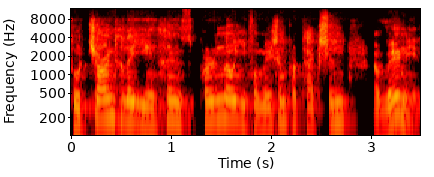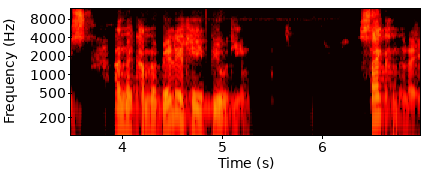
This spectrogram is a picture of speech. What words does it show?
to jointly enhance personal information protection awareness and capability building. Secondly,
